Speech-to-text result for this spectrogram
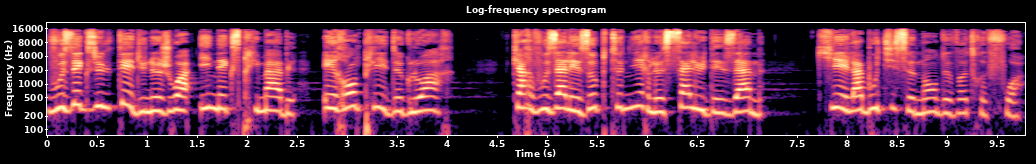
Vous exultez d'une joie inexprimable et remplie de gloire, car vous allez obtenir le salut des âmes, qui est l'aboutissement de votre foi.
